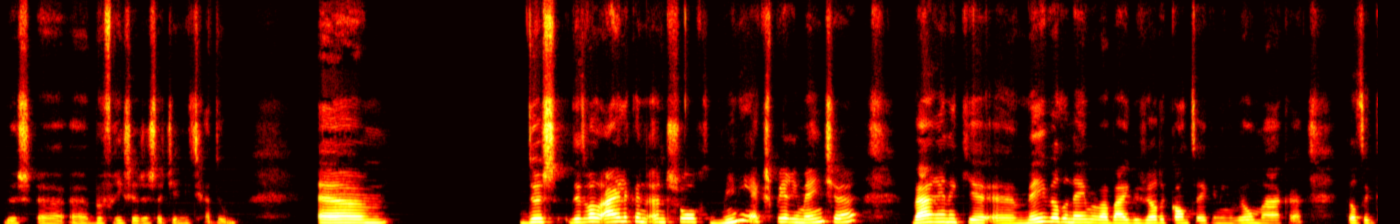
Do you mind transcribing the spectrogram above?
Dus uh, bevriezen, dus dat je niets gaat doen. Um, dus dit was eigenlijk een, een soort mini-experimentje waarin ik je uh, mee wilde nemen, waarbij ik dus wel de kanttekening wil maken dat ik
